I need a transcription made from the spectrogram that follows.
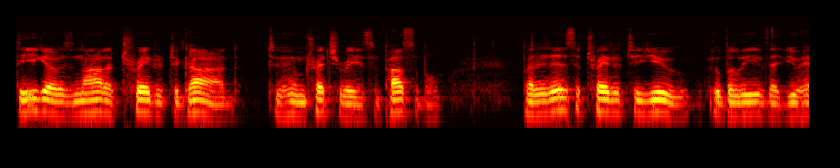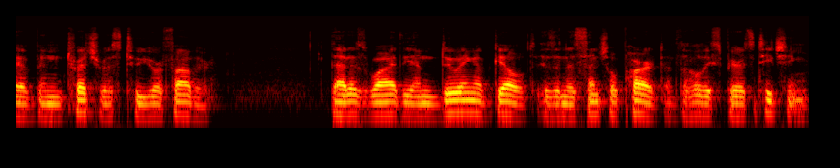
The ego is not a traitor to God, to whom treachery is impossible, but it is a traitor to you who believe that you have been treacherous to your Father. That is why the undoing of guilt is an essential part of the Holy Spirit's teaching.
